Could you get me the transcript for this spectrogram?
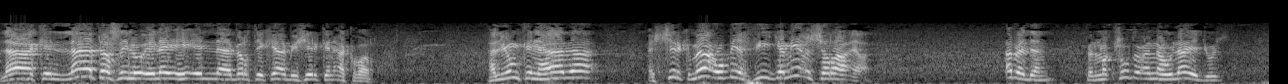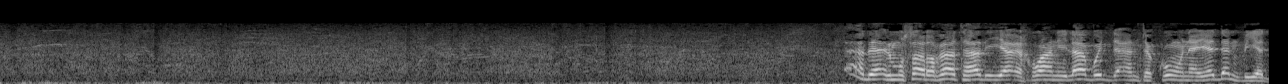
لكن لا تصل إليه إلا بارتكاب شرك أكبر. هل يمكن هذا؟ الشرك ما أبيح في جميع الشرائع. أبدا. فالمقصود أنه لا يجوز. هذا المصارفات هذه يا إخواني لا بد أن تكون يدا بيد.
